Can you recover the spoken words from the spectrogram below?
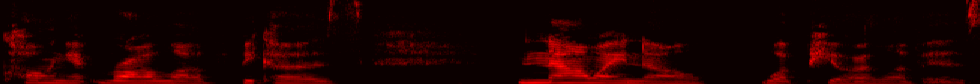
calling it raw love because now I know what pure love is.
